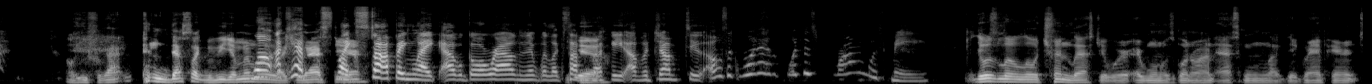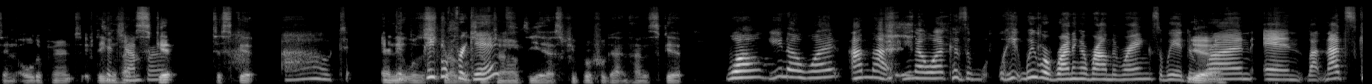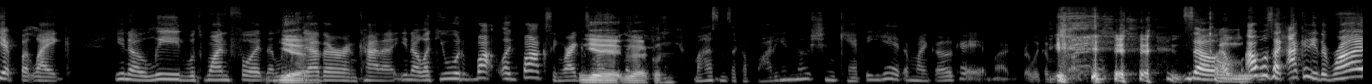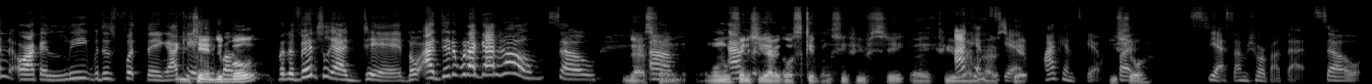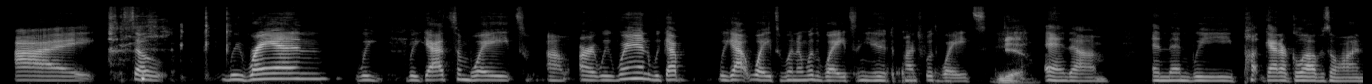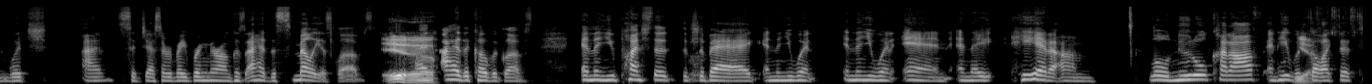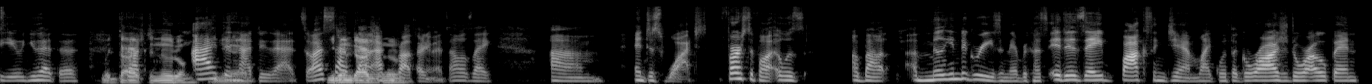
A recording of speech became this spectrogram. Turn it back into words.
oh, you forgot? That's like the video. Remember, well, like I kept last like year? stopping, like I would go around and it would like stop at my feet. I would jump to. I was like, what am what is wrong with me? There was a little little trend last year where everyone was going around asking like their grandparents and older parents if they To knew how to jump rope? skip to skip, Oh, t- and it was people forget? sometimes. Yes, people have forgotten how to skip. Well, you know what? I'm not, you know what? Because we, we were running around the ring. So we had to Yeah. run and like not skip, but like, you know, lead with one foot and then lead Yeah. the other and kind of, you know, like you would bo- like boxing, right? Yeah, like- exactly. my husband's like a body in motion can't be hit. I'm like, okay, am I really gonna be? So I, I was like, I can either run or I can lead with this foot thing. I can't, can't do both. But eventually I did. But I did it when I got home. So That's um, funny. When we after- finish, you got to go skipping. See if you see uh, if you I remember how can to skip. skip. I can skip. You sure? yes, I'm sure about that. So I so we ran, we we got some weights. Um, all right, we ran, we got we got weights, went in with weights, and you had to punch with weights. Yeah. And um, and then we got our gloves on, which I suggest everybody bring their own because I had the smelliest gloves. Yeah. And I had the COVID gloves. And then you punched the, the the bag, and then you went and then you went in, and they he had a um little noodle cut off, and he would Yeah. go like this to you. and You had to We dodged the noodle. I did Yeah. not do that. So I sat down after about 30 minutes. I was like, um, and just watched. First of all, it was about a million degrees in there because it is a boxing gym, like with a garage door open.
